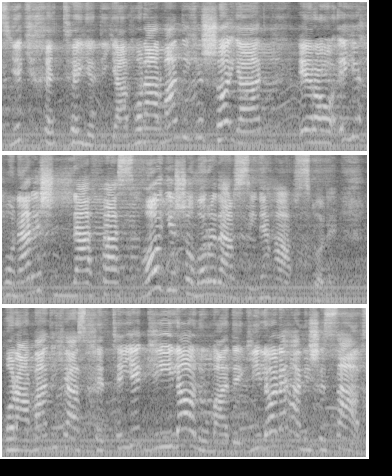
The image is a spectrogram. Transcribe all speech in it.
از یک خطه دیگر. هنرمندی که شاید ارائه هنرش نفسهای شما رو در سینه حبس کنه. هنرمندی که از خطه گیلان اومده. گیلان همیشه سبز.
